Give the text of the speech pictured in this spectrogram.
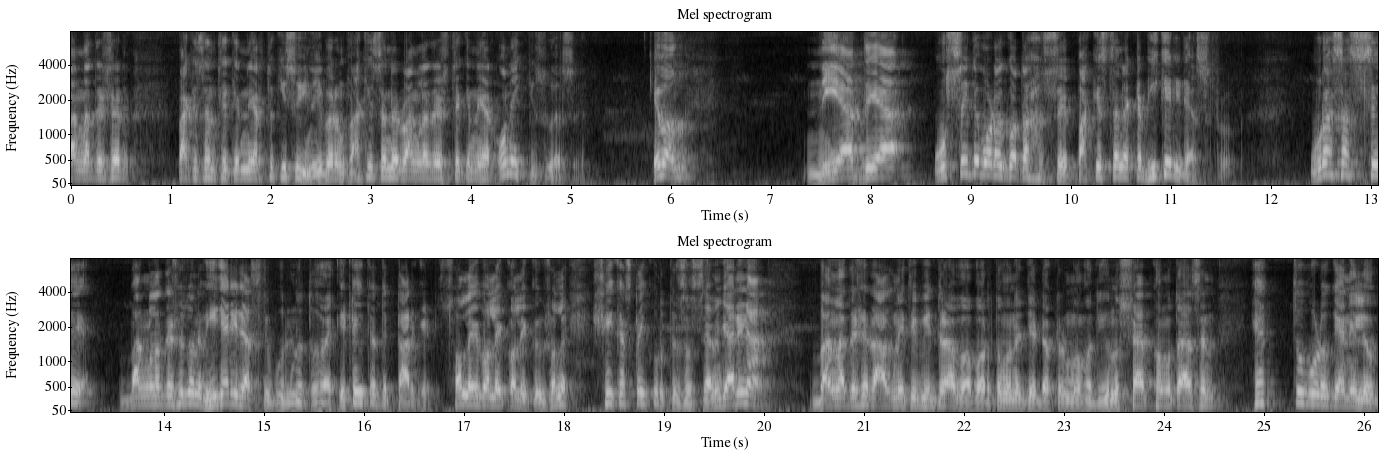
বাংলাদেশের পাকিস্তান থেকে নেওয়ার তো কিছুই নেই, বরং পাকিস্তানের বাংলাদেশ থেকে নেওয়ার অনেক কিছু আছে। এবং নেয়া দেয়া, ওর বড় কথা হচ্ছে পাকিস্তান একটা ভিখারি রাষ্ট্র। ওরা চাচ্ছে বাংলাদেশের জন্য ভিখারি রাষ্ট্রে পরিণত হয়, এটাই তাদের টার্গেট ছলে বলে, কলে কৌশলে সেই কাজটাই করতে চাচ্ছে। আমি জানি না, বাংলাদেশের রাজনীতিবিদরা বা বর্তমানে যে ডক্টর মোহাম্মদ ইউনুস সাহেব ক্ষমতা আছেন এত বড় জ্ঞানী লোক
